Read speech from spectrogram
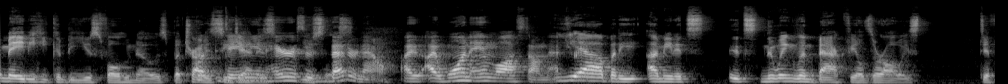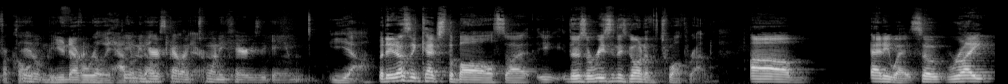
maybe he could be useful, who knows? But but Travis Etienne Damien is Harris useless. is better now. I, I won and lost on that. trade. Yeah, but he, I mean, it's it's New England backfields are always difficult. You never really have Damien Harris got like there. 20 carries a game. Yeah, but he doesn't catch the ball, so I, he- there's a reason he's going to the twelfth round. Um. Anyway, so right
